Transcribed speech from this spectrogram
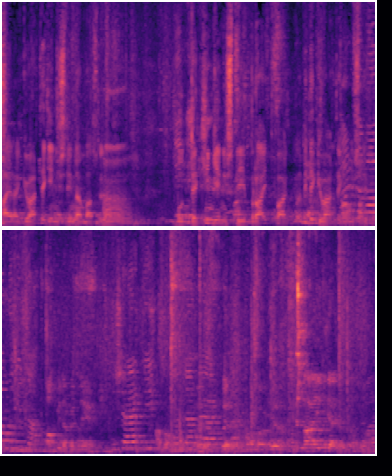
Hayır, hayır, güverte genişliğinden bahsediyorum. Ha. Bu dekin genişliği bright farklı, bir de güverte genişliği. Daha ihtiyacım var.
